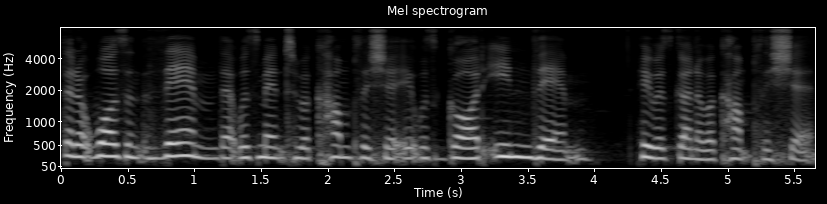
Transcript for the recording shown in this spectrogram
that it wasn't them that was meant to accomplish it, it was God in them who was going to accomplish it.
